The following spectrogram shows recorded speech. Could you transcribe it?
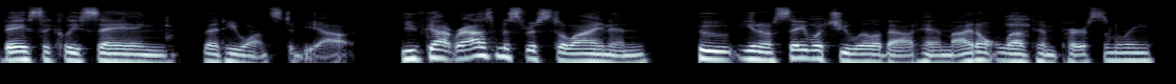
basically saying that he wants to be out. You've got Rasmus Ristolainen, who, you know, say what you will about him. I don't love him personally,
